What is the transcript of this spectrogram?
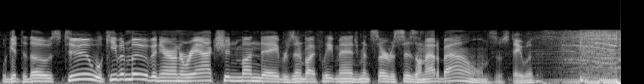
We'll get to those too. We'll keep it moving here on a Reaction Monday, presented by Fleet Management Services on Out of Bounds. So stay with us.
